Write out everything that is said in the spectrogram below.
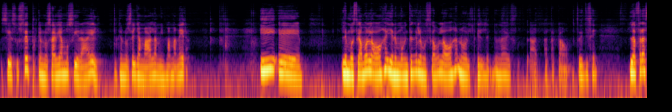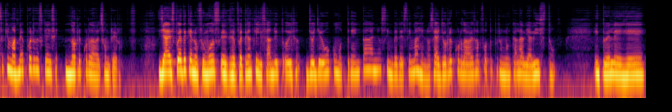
si es usted, porque no sabíamos si era él, porque no se llamaba de la misma manera. Y eh, le mostramos la hoja y en el momento en que le mostramos la hoja, no, él, una vez atacado. Entonces dice, la frase que más me acuerdo es que dice, no recordaba el sombrero. Ya después de que nos fuimos, eh, se fue tranquilizando y todo, dijo, yo llevo como 30 años sin ver esta imagen. O sea, yo recordaba esa foto, pero nunca la había visto. Entonces le dije,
